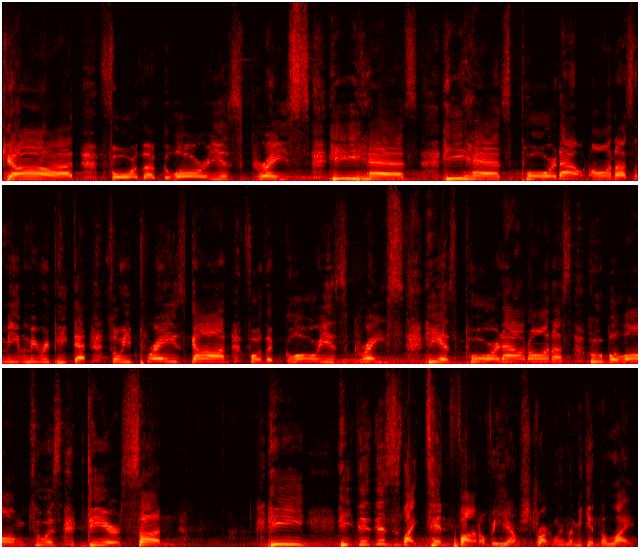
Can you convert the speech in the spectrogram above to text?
God for the glorious grace he has he has poured out on us. Let me let me repeat that. So we praise God for the glorious grace he has poured out on us who belong to his dear son. He, he, this is like 10 font over here. I'm struggling. Let me get in the light.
